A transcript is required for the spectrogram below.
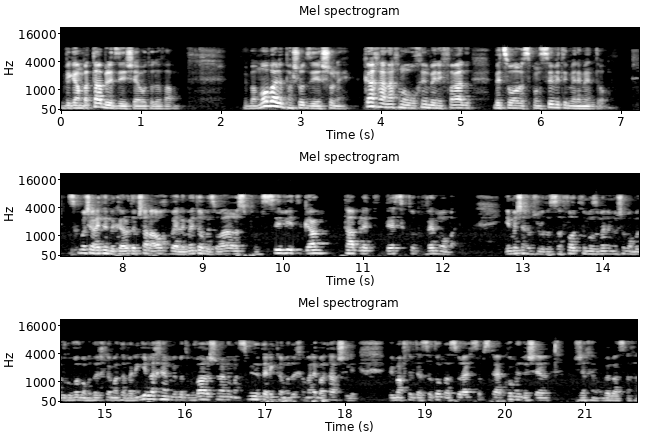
וגם בטאבלט זה יישאר אותו דבר. ובמובייל פשוט זה יהיה שונה. ככה אנחנו עורכים בנפרד בצורה רספונסיבית עם אלמנטור. אז כמו שראיתם בקלות אפשר לערוך באלמנטור בצורה רספונסיבית גם טאבלט, דסקטופ ומובייל. אם יש לכם שאלות נוספות אתם מוזמנים לשאול בתגובות במדריך למטה ואני אגיב לכם ובתגובה הראשונה אני מצמיד את הלינק למדריך המלא באתר שלי ואם אהבתם את הסרטון תעשו לייק, subscribe, comment ושאר ושיהיה לכם הרבה בהצלחה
